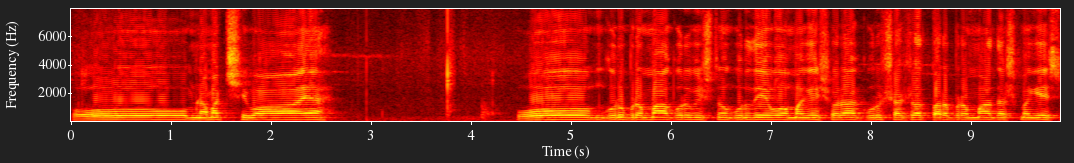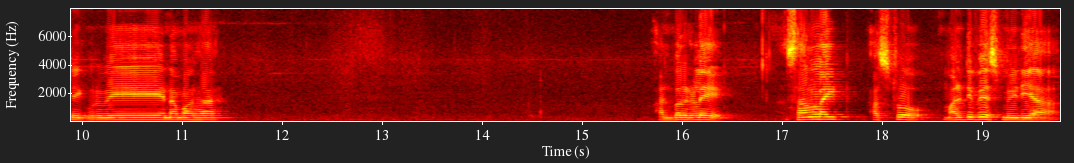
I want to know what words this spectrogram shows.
ஓம் நமச்சிவாய. ஓம் குரு பிரம்மா குரு விஷ்ணு குருதேவோ மகேஸ்வரா குரு சஷ்வத் பரபிரம்மா தஸ்மகே ஸ்ரீ குருவே நமக. அன்பர்களே சன்லைட் அஸ்ட்ரோ மல்டிபேஸ் மீடியா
